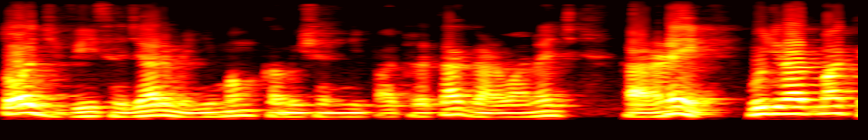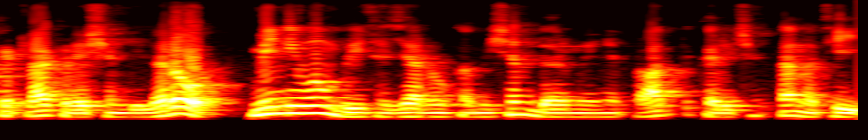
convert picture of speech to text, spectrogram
તો જ વીસ હજાર મિનિમમ કમિશનની પાત્રતા ગણવાને જ કારણે ગુજરાતમાં કેટલાક રેશન ડીલરો મિનિમમ વીસ હજારનું કમિશન દર મહિને પ્રાપ્ત કરી શકતા નથી.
